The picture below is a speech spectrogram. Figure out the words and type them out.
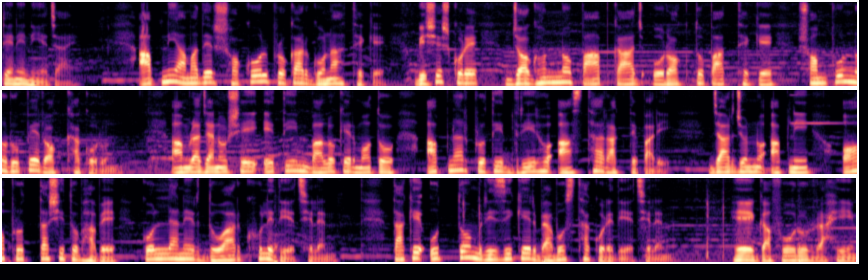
টেনে নিয়ে যায়। আপনি আমাদের সকল প্রকার গোনাহ থেকে, বিশেষ করে জঘন্য পাপ কাজ ও রক্তপাত থেকে সম্পূর্ণরূপে রক্ষা করুন। আমরা যেন সেই এতিম বালকের মতো আপনার প্রতি দৃঢ় আস্থা রাখতে পারি, যার জন্য আপনি অপ্রত্যাশিতভাবে কল্যাণের দোয়ার খুলে দিয়েছিলেন। তাকে উত্তম রিজিকের ব্যবস্থা করে দিয়েছিলেন। হে গাফুরুর রাহিম,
